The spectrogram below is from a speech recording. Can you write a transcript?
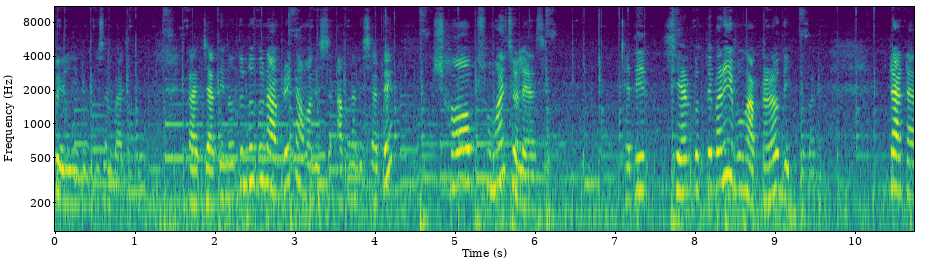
বেল নোটিফিকেশান বাজিয়ে দেবেন যাতে নতুন নতুন আপডেট আমাদের আপনাদের সাথে সব সময় চলে আসে। যাতে শেয়ার করতে পারি এবং আপনারাও দেখতে পারেন। টাটা।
